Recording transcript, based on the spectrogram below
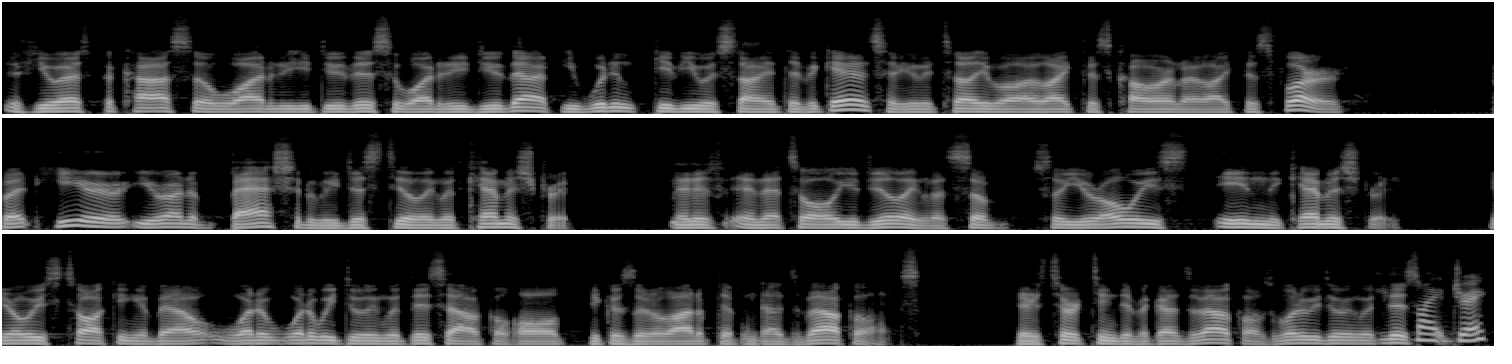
if you ask Picasso why did he do this or why did he do that, he wouldn't give you a scientific answer. He would tell you, "Well, I like this color and I like this flourish." But here, you're unabashedly just dealing with chemistry, and if, and that's all you're dealing with. So, so you're always in the chemistry. You're always talking about what are, what are we doing with this alcohol because there are a lot of different kinds of alcohols. There's 13 different kinds of alcohols. What are we doing with this? I drink.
